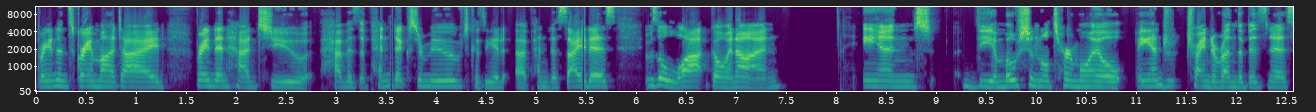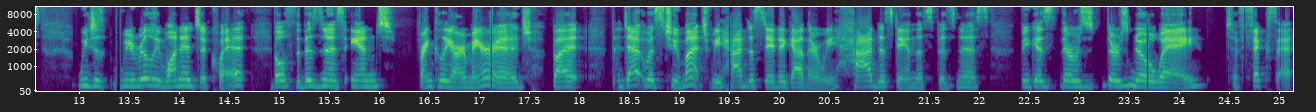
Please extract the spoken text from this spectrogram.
Brandon's grandma died. Brandon had to have his appendix removed because he had appendicitis. It was a lot going on. And the emotional turmoil and trying to run the business, we just, we really wanted to quit both the business and frankly our marriage but the debt was too much. We had to stay together. We had to stay in this business because there's there's no way to fix it.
